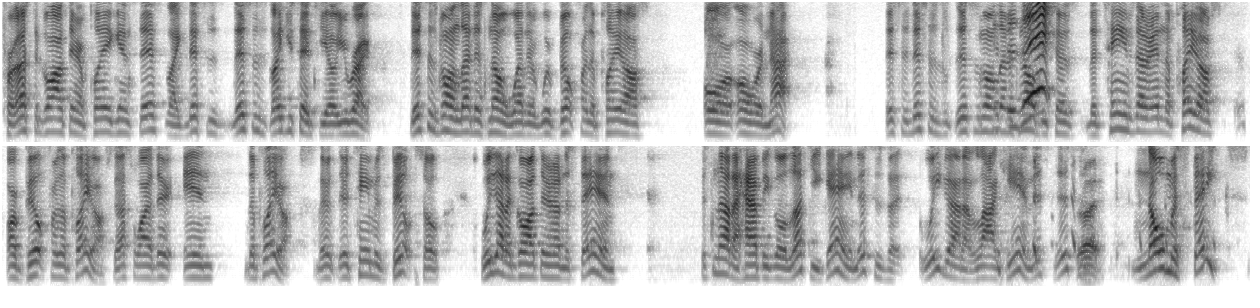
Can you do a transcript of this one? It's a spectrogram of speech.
for us to go out there and play against this, like this is this is like you said, T.O., you're right. This is going to let us know whether we're built for the playoffs or or we're not. This is this is this is going to let us know it. because the teams that are in the playoffs are built for the playoffs. That's why they're in the playoffs. Their, their team is built. So we got to go out there and understand it's not a happy-go-lucky game. This is a we got to lock in. This this right. is no mistakes.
